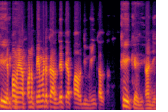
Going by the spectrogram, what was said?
ਤੇ ਭਾਵੇਂ ਆਪਾਂ ਨੂੰ ਪੇਮੈਂਟ ਕਰ ਦੇ ਤੇ ਆਪਾਂ ਆਪਦੀ ਮਹੀਂ ਦਾਂਗੇ ਠੀਕ ਹੈ ਜੀ। ਹਾਂਜੀ।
